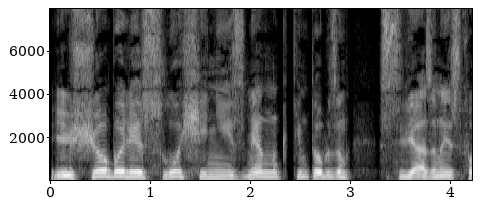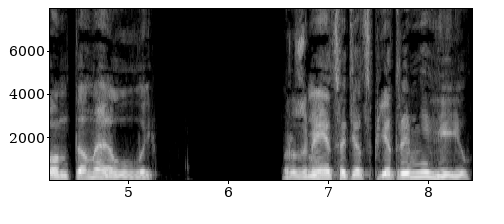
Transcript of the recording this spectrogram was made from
Еще были слухи, неизменно каким-то образом связанные с Фонтанеллой. Разумеется, отец Пьетро им не верил.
